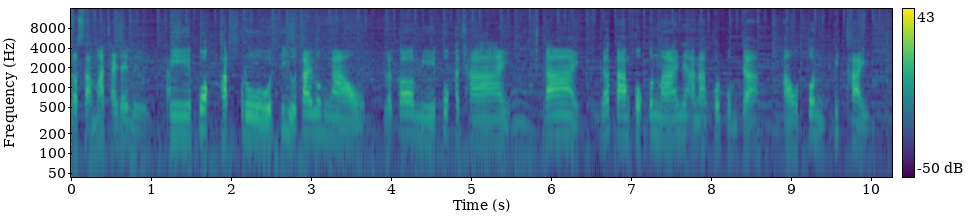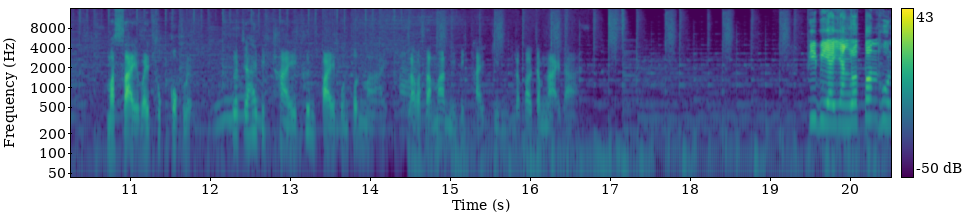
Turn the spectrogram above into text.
เราสามารถใช้ได้เลยครับมีพวกผักกรูดที่อยู่ใต้ร่มเงา แล้วก็มีพวกกระชายได้ แล้วตามกกต้นไม้เนี่ยอนาคตผมจะเอาต้นพริกไทย มาใส่ไว้ทุกกกเลย เพื่อจะให้พริกไทยขึ้นไปบนต้นไม้ค่ะเราก็สามารถมีพริกไทยกินแล้วก็จำหน่ายได้ พี่เบียร์ยังลดต้นทุน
